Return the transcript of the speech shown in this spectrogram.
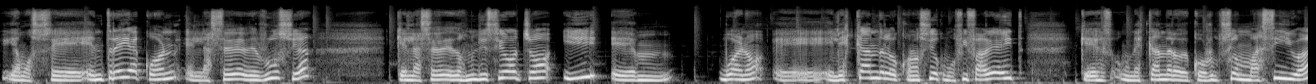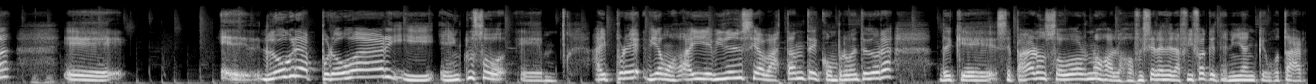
digamos, se entrega con la sede de Rusia, que es la sede de 2018, y bueno, el escándalo conocido como FIFA Gate, que es un escándalo de corrupción masiva, eh, logra probar y, e incluso eh, hay, digamos, hay evidencia bastante comprometedora de que se pagaron sobornos a los oficiales de la FIFA que tenían que votar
